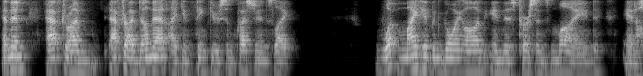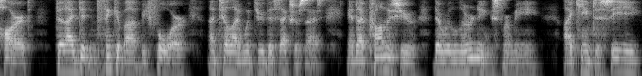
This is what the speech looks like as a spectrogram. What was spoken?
And then after I'm after I've done that, I can think through some questions like what might have been going on in this person's mind and heart that I didn't think about before until I went through this exercise. And I promise you, there were learnings for me. I came to see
